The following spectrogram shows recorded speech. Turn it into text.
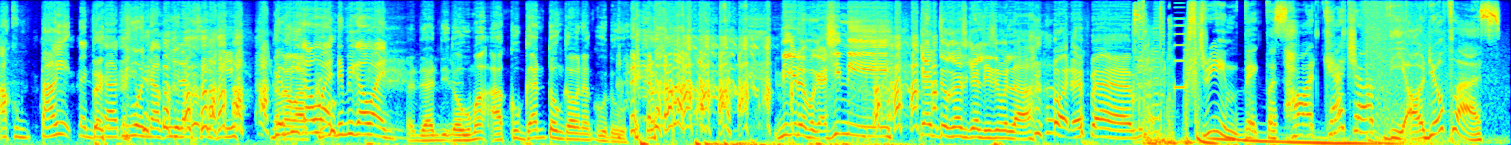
Aku tarik t- turun dah aku je langsung Ji Demi Kalau aku- kawan Demi kawan Jadi tuan rumah Aku gantung kawan aku tu Ni kenapa kat sini? Gantungkan sekali sebelah. Hot FM Stream Backpass Hot Catch Up di Audio Plus.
